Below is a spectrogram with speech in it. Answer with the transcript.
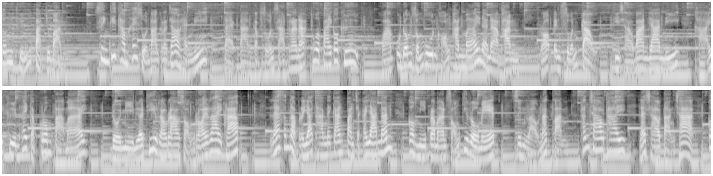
จนถึงปัจจุบัน สิ่งที่ทำให้สวนบางกระเจ้าแห่งนี้ แตกต่างกับสวนสาธารณะทั่วไปก็คือ ความอุดมสมบูรณ์ของพันไม้นานาพันธุ์ เพราะเป็นสวนเก่าที่ชาวบ้านย่านนี้ขายคืนให้กับกรมป่าไม้ โดยมีเนื้อที่ราวๆ 200 ไร่ครับ และสำหรับระยะทางในการปั่นจักรยานนั้น ก็มีประมาณ 2 กิโลเมตร ซึ่งเหล่านักปั่น ทั้งชาวไทยและชาวต่างชาติ ก็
